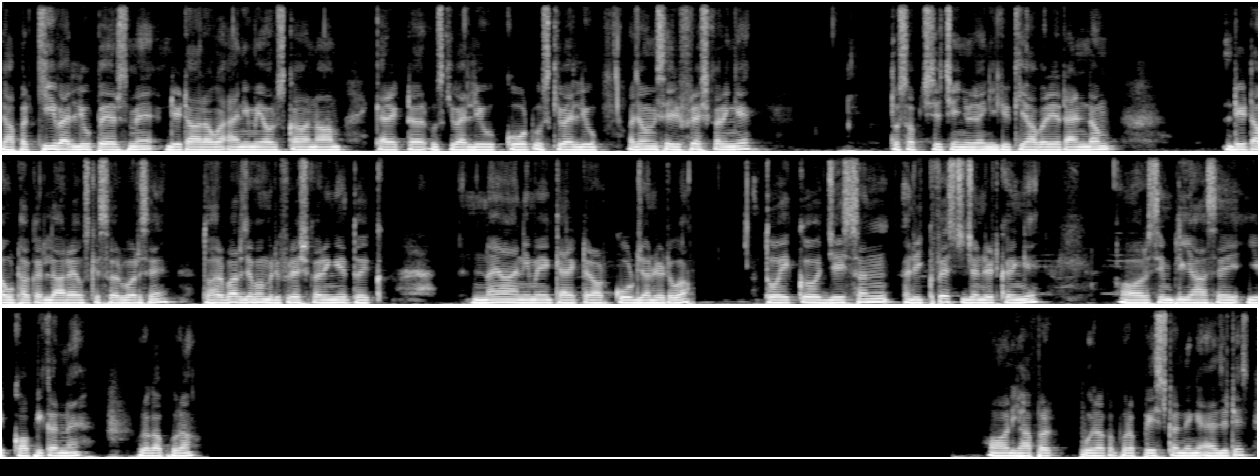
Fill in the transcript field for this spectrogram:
यहाँ पर की वैल्यू पेयर्स में डेटा आ रहा होगा। एनिमे और उसका नाम कैरेक्टर उसकी वैल्यू कोट उसकी वैल्यू और जब हम इसे रिफ़्रेश करेंगे तो सब चीज़ें चेंज हो जाएँगी। क्योंकि यहाँ पर ये रैंडम डेटा उठा कर ला रहा है उसके सर्वर से। तो हर बार जब हम रिफ़्रेश करेंगे तो एक नया एनिमे कैरेक्टर और कोड जनरेट होगा। तो एक जेसन रिक्वेस्ट जनरेट करेंगे और सिंपली यहाँ से ये कॉपी करना है पूरा का पूरा। और यहाँ पर पूरा का पूरा पेस्ट कर देंगे एज इट इज़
